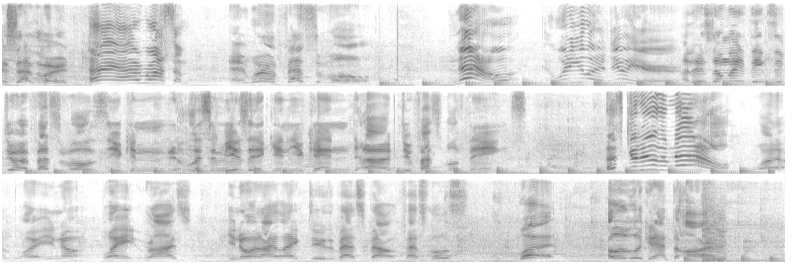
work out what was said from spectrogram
I'm Sethward. Hey, I'm Rossome. Hey, we're a festival. Now, what do you want to do here? Uh, there's so many things to do at festivals. You can listen to music and you can uh, do festival things. Let's go do them now. What, what, you know, wait, Ross, you know what I like to do the best about festivals? What? I love looking at the art.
